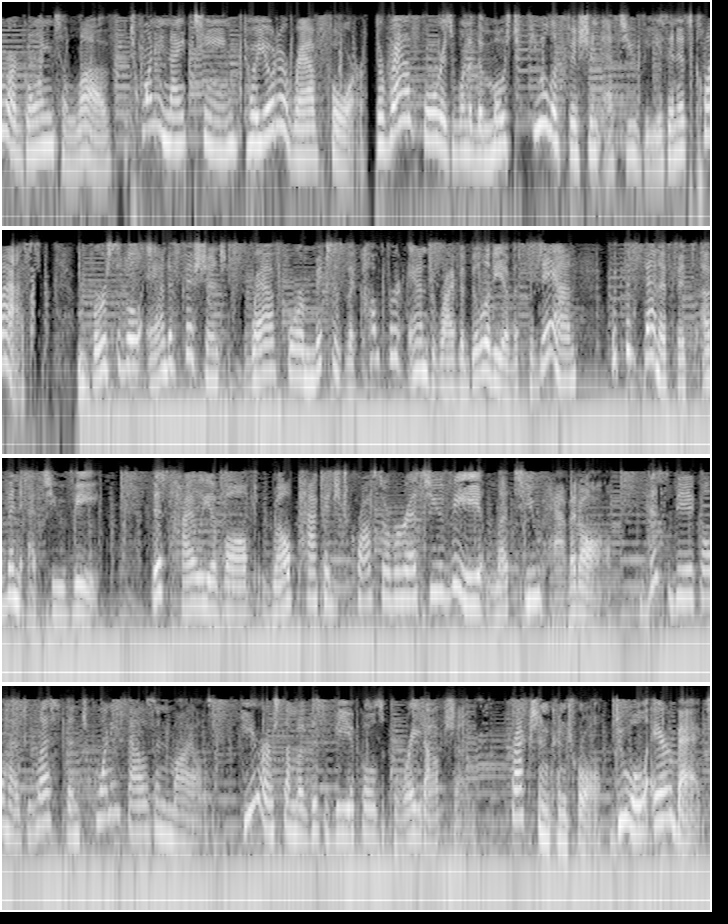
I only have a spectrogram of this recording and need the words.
you are going to love the 2019 Toyota RAV4. The RAV4 is one of the most fuel-efficient SUVs in its class. Versatile and efficient, RAV4 mixes the comfort and drivability of a sedan with the benefits of an SUV. This highly evolved, well-packaged crossover SUV lets you have it all. This vehicle has less than 20,000 miles. Here are some of this vehicle's great options. Traction control, dual airbags,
